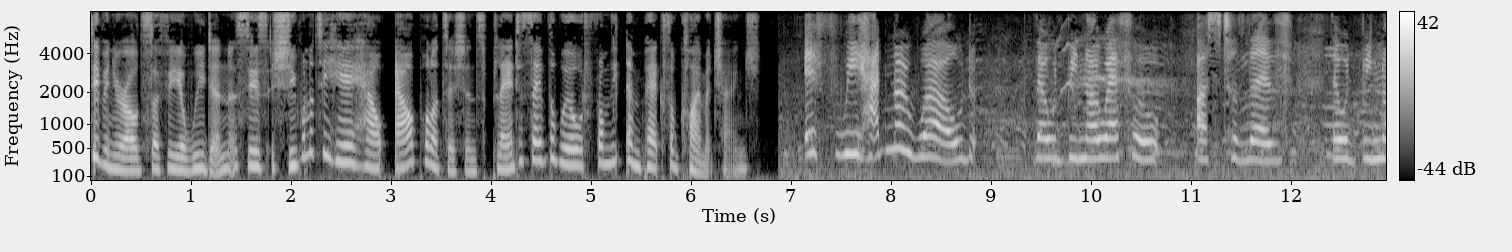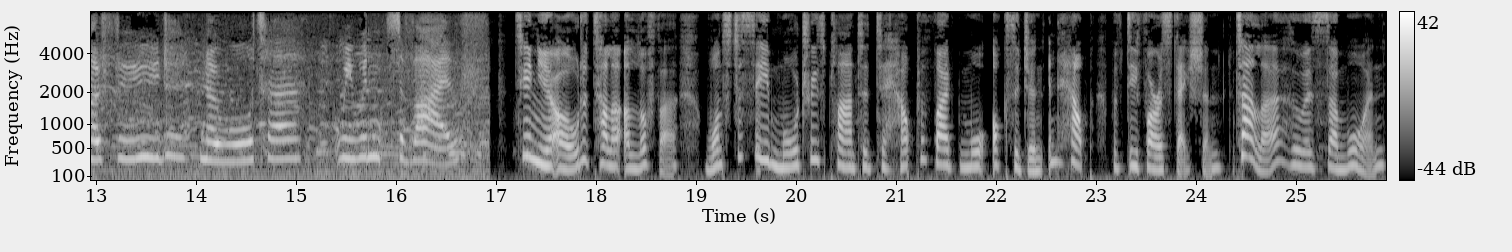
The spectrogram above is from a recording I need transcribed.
Seven year old Sophia Whedon says she wanted to hear how our politicians plan to save the world from the impacts of climate change. If we had no world, there would be nowhere for us to live. There would be no food, no water. We wouldn't survive. 10 year old Tala Alofa wants to see more trees planted to help provide more oxygen and help with deforestation. Tala, who is Samoan,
